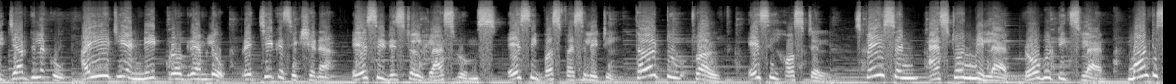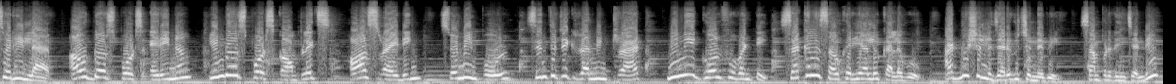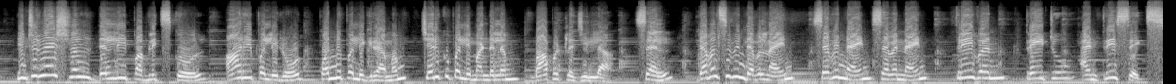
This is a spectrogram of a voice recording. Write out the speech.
విద్యార్థులకు IIT and NEET ప్రోగ్రామ్లో ప్రత్యేక శిక్షణ. AC digital classrooms AC bus facility third to twelfth AC hostel space and astronomy lab robotics lab Montessori lab outdoor sports arena indoor sports complex horse riding swimming pool synthetic running track mini golf వంటి సకల సౌకర్యాలు కలవు. అడ్మిషన్లు జరుగుచున్నవి. సంప్రదించండి. International Delhi public school Arepalli road Ponnapalli గ్రామం చెరుకుపల్లి మండలం బాపట్ల జిల్లా. Cell double seven double nine seven nine seven nine three one three two and three six.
